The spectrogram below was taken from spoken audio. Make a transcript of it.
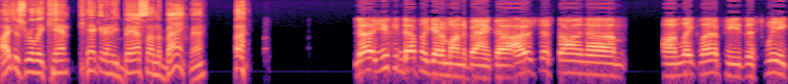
I just really can't can't get any bass on the bank, man. No, you can definitely get them on the bank. Uh, I was just on um, on Lake Lenape this week,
